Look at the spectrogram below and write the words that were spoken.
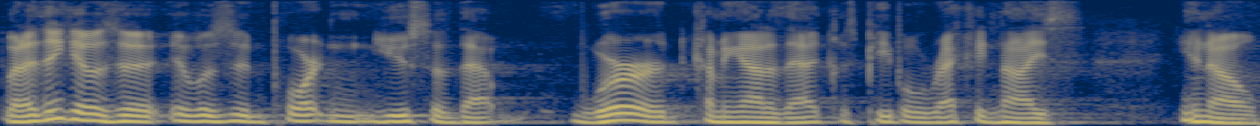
But I think it was, a, it was important use of that word coming out of that because people recognize, you know,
